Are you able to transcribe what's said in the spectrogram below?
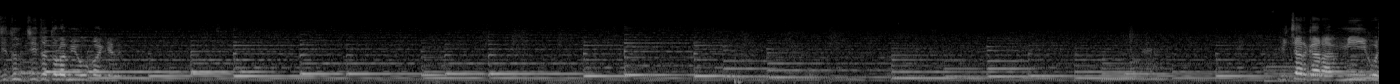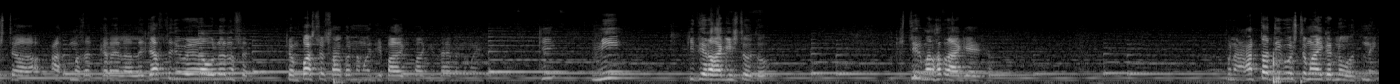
जिथून जिथं तुला मी उभं केलं. विचार करा मी ही गोष्ट आत्मसात करायला लय जास्त वेळ लावला नसेल किंवा पास्टर साहेबांना माहिती पाळ पालखी साहेबांना माहिती की मी किती रागिष्ट होतो. किती मला राग यायचा. पण आता ती गोष्ट माझ्याकडनं होत नाही.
